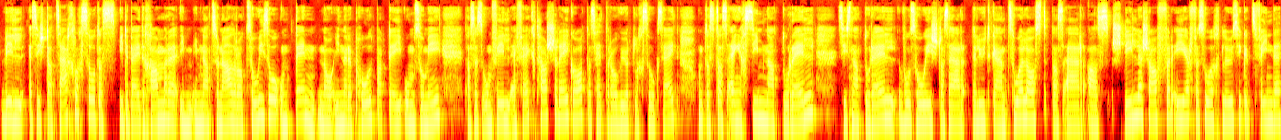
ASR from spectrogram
weil es ist tatsächlich so, dass in den beiden Kammern, im, im Nationalrat sowieso und dann noch in einer Polpartei umso mehr, dass es um viel Effekthascherei geht, das hat er auch wirklich so gesagt, und dass das eigentlich sein Naturell, sein Naturell, wo so ist, dass er den Leuten gerne zulässt, dass er als stiller Schaffer eher versucht, Lösungen zu finden,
